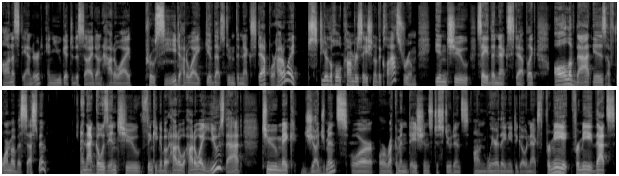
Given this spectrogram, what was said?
on a standard, and you get to decide on how do I proceed how do i give that student the next step or how do i steer the whole conversation of the classroom into say the next step like all of that is a form of assessment and that goes into thinking about how do how do I use that to make judgments or or recommendations to students on where they need to go next. For me, for me, that's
